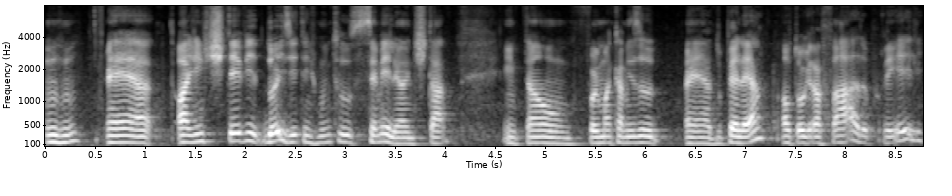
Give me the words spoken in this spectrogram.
Uhum. É, a gente teve dois itens muito semelhantes, tá? Então, foi uma camisa é, do Pelé, autografada por ele.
